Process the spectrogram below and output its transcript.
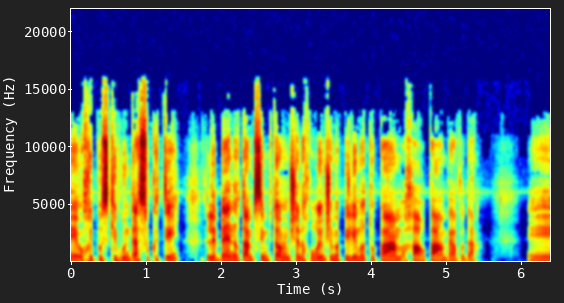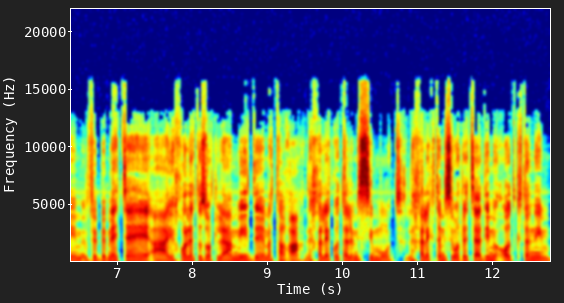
אה, או חיפוש כיוון תעסוקתי, לבין אותם סימפטומים שאנחנו רואים שמפילים אותו פעם אחר פעם בעבודה. אה, ובאמת היכולת הזאת להעמיד מטרה, לחלק אותה למשימות, לחלק את המשימות לצעדים מאוד קטנים,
